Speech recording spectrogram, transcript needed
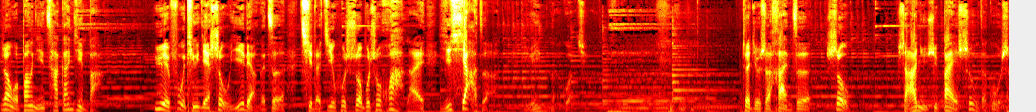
让我帮您擦干净吧。”岳父听见“寿衣”两个字，气得几乎说不出话来，一下子晕了过去。这就是汉字“寿”，傻女婿拜寿的故事。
